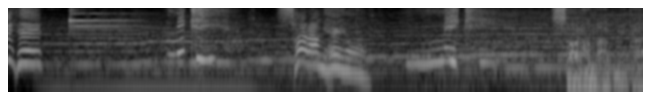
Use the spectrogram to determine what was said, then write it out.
사랑해. 미키, 사랑해요. 미키. 사랑합니다.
